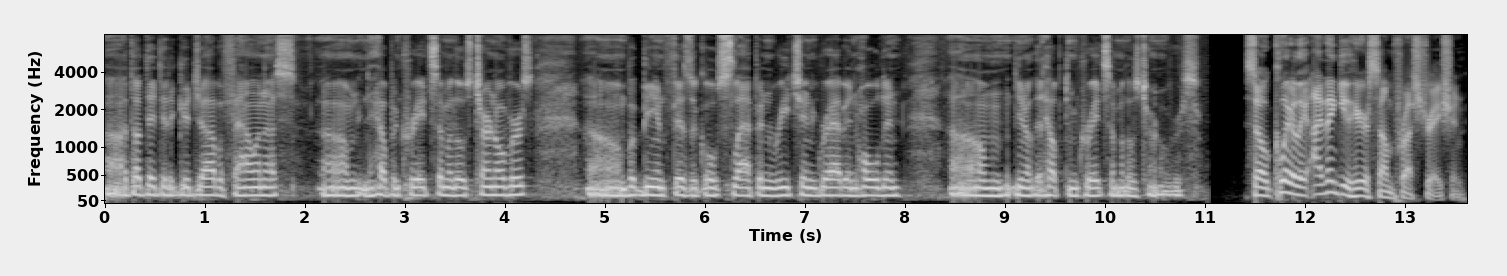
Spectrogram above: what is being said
Uh, I thought they did a good job of fouling us um, and helping create some of those turnovers, um, but being physical, slapping, reaching, grabbing, holding, um, you know, that helped them create some of those turnovers. So clearly, I think you hear some frustration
